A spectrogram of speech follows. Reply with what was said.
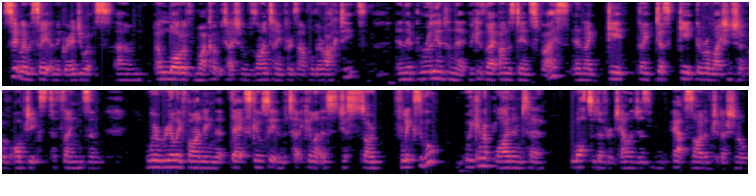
certainly we see it in the graduates, um, a lot of my computational design team, for example, they're architects and they're brilliant in that because they understand space and they get they just get the relationship of objects to things and we're really finding that that skill set in particular is just so flexible. We can apply them to lots of different challenges outside of traditional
